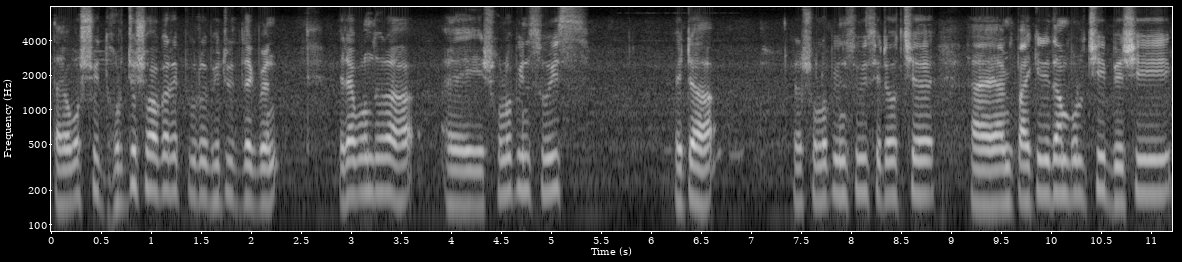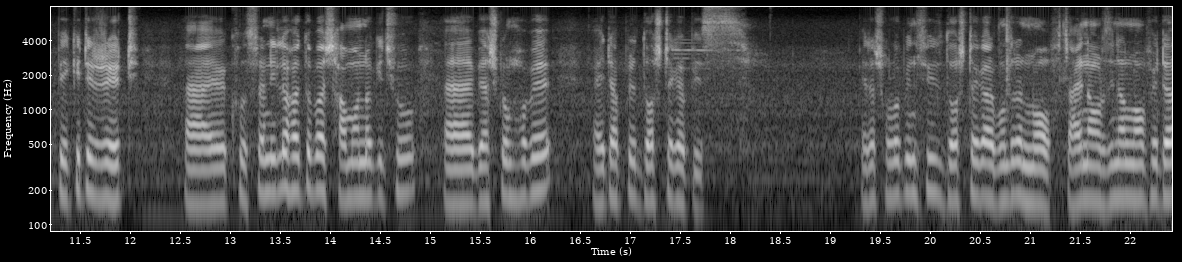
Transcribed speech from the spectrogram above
তাই অবশ্যই ধৈর্য সহকারে পুরো ভিডিওটি দেখবেন। এটা বন্ধুরা, এই ষোলো পিন সুইচ। এটা এটা ষোলো পিন সুইচ। এটা হচ্ছে আমি পাইকারি দাম বলছি, বেশি প্যাকেটের রেট খুচরা নিলে হয়তো বা সামান্য কিছু ব্যাস কম হবে। এটা আপনার দশ টাকা পিস এটা ষোলো পিন সুইচ দশ টাকা। আর বন্ধুরা, নফ, চায়না অরিজিনাল নফ এটা।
